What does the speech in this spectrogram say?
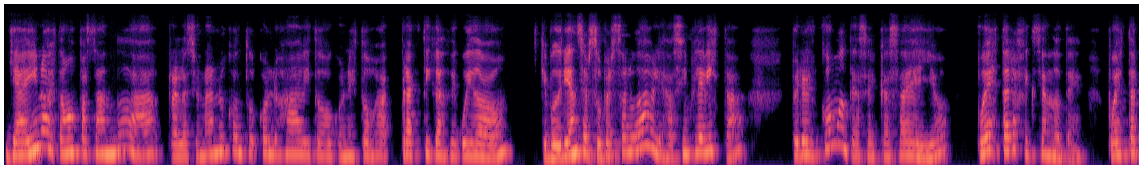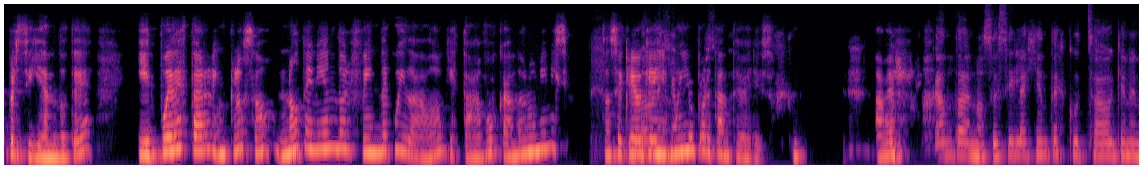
y ahí nos estamos pasando a relacionarnos con, con los hábitos, con estas prácticas de cuidado, que podrían ser súper saludables a simple vista, pero el cómo te acercas a ello puede estar asfixiándote, puede estar persiguiéndote y puede estar incluso no teniendo el fin de cuidado que estabas buscando en un inicio. Entonces creo que es muy importante ver eso. A ver. Me encanta, no sé si la gente ha escuchado, quienes,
